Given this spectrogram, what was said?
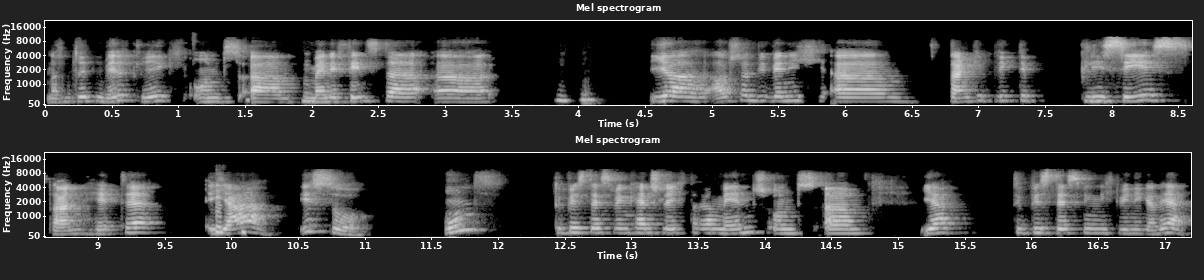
nach dem Dritten Weltkrieg und äh, meine Fenster äh, mhm ja, ausschauen, wie wenn ich ähm, dann geblickte Plissés dran hätte. Ja, ist so. Und du bist deswegen kein schlechterer Mensch und ähm, ja, du bist deswegen nicht weniger wert.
